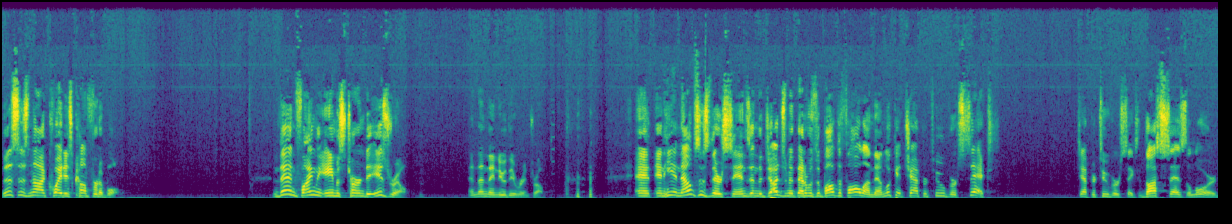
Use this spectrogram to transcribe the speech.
This is not quite as comfortable. Then finally, Amos turned to Israel, and then they knew they were in trouble. and, and he announces their sins and the judgment that was about to fall on them. Look at chapter 2, verse 6. Chapter 2, verse 6. Thus says the Lord,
